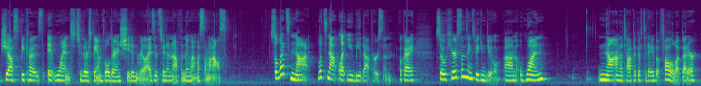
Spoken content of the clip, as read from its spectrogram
just because it went to their spam folder and she didn't realize it soon enough and they went with someone else. So let's not let's not let you be that person, okay? So here's some things we can do. Um, one, not on the topic of today, but follow up better.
